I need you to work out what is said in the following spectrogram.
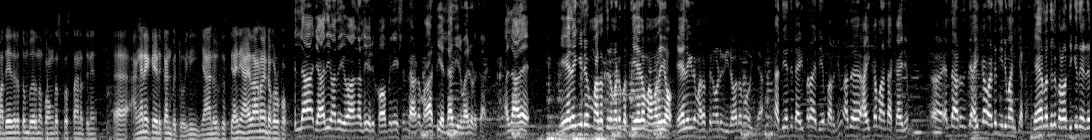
മതേതരത്വം പേർന്ന കോൺഗ്രസ് പ്രസ്ഥാനത്തിന് അങ്ങനെയൊക്കെ എടുക്കാൻ പറ്റുമോ? ഇനി ഞാനൊരു ക്രിസ്ത്യാനി ആയതാണോ എന്റെ കുഴപ്പം? എല്ലാ ജാതി മത വിഭാഗങ്ങളുടെയും ഒരു കോമ്പിനേഷനിലാണ് പാർട്ടി എല്ലാ തീരുമാനം എടുക്കാൻ. അല്ലാതെ ഏതെങ്കിലും മതത്തിനോട് പ്രത്യേക മമതയോ ഏതെങ്കിലും മതത്തിനോട് വിരോധമോ ഇല്ല. അദ്ദേഹത്തിന്റെ അഭിപ്രായം അദ്ദേഹം പറഞ്ഞു. അത് ഹൈക്കമാൻഡ് അക്കാര്യം. എന്താണെന്ന് വെച്ചാൽ ഹൈക്കമാൻഡ് തീരുമാനിക്കട്ടെ. കേരളത്തിൽ പ്രവർത്തിക്കുന്നതിന്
